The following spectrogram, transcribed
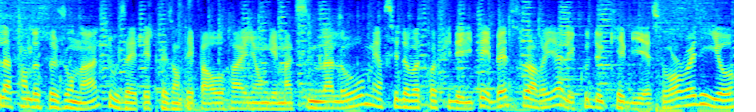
La fin de ce journal qui vous a été présenté par Oha Young et Maxime Lalo. Merci de votre fidélité et belle soirée à l'écoute de KBS World Radio.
